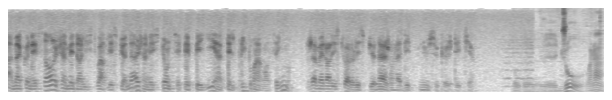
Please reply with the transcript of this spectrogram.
À ma connaissance, jamais dans l'histoire de l'espionnage, un espion ne s'est fait payer un tel prix pour un renseignement. Jamais dans l'histoire de l'espionnage, on a détenu ce que je détiens. donc, euh, Joe, voilà,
